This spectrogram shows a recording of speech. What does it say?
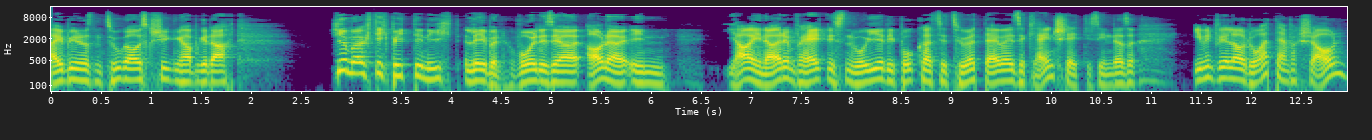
ich bin aus dem Zug ausgestiegen und habe gedacht, hier möchte ich bitte nicht leben, obwohl das ja auch noch in, ja, in euren Verhältnissen, wo ihr die Podcasts jetzt hört, teilweise Kleinstädte sind. Also eventuell auch dort einfach schauen,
